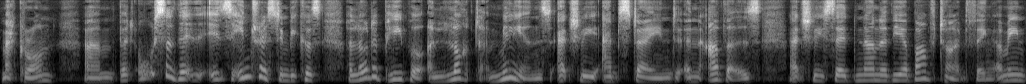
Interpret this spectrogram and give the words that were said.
Macron, um, but also the, it's interesting because a lot of people, a lot, millions actually abstained, and others actually said none of the above type thing. I mean,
